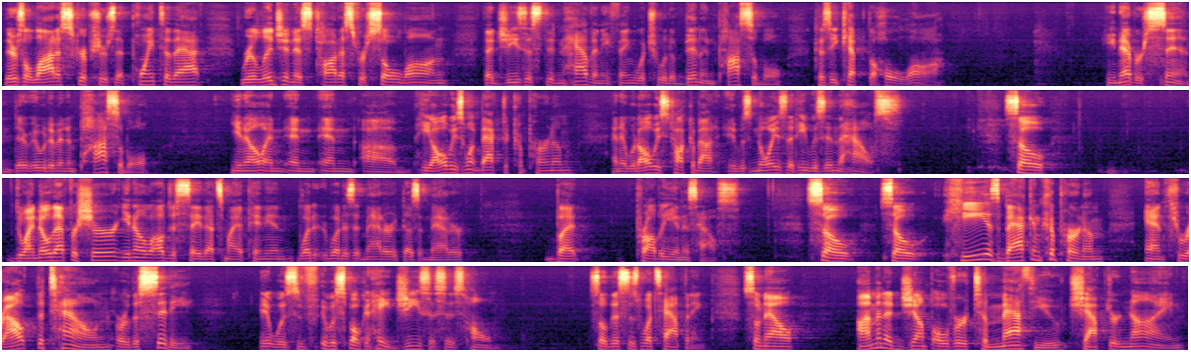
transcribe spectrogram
There's a lot of scriptures that point to that. Religion has taught us for so long that Jesus didn't have anything, which would have been impossible because he kept the whole law. He never sinned. It would have been impossible, you know, and, and, and um, he always went back to Capernaum, and it would always talk about it was noise that he was in the house. So, do I know that for sure? You know, I'll just say that's my opinion. What, what does it matter? It doesn't matter. But probably in his house. So, so he is back in Capernaum, and throughout the town or the city, it was, it was spoken, hey, Jesus is home. So this is what's happening. So now I'm going to jump over to Matthew chapter 9.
